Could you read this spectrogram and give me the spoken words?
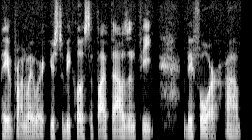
paved runway where it used to be close to 5,000 feet before. Um,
